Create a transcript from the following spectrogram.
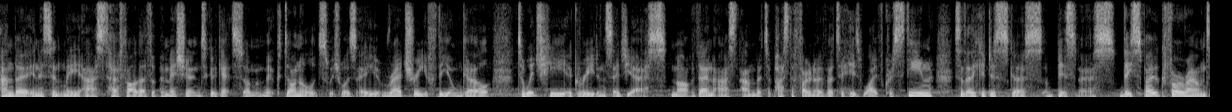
Amber innocently asked her father for permission to go get some McDonald's, which was a rare treat for the young girl, to which he agreed and said yes. Mark then asked Amber to pass the phone over to his wife Christine so that they could discuss business. They spoke for around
